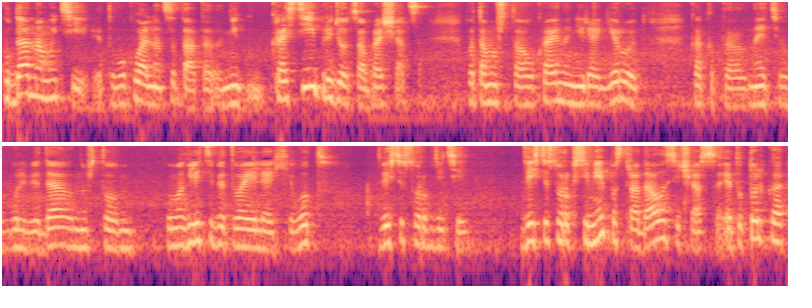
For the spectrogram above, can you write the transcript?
куда нам идти? Это буквально цитата. Не, к России придется обращаться, потому что Украина не реагирует, как это, знаете, в Бульве, да, ну что, помогли тебе твои ляхи. Вот 240 детей. 240 семей пострадало сейчас. Это только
